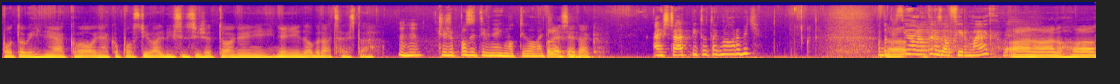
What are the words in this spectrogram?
potom ich nejako, nejako postihovať. Myslím si, že to není, není dobrá cesta. Uh-huh. Čiže pozitívne ich motivovať. Presne tak. Aj štát by to tak mal robiť? Lebo ty si hovoril teraz o firmách. Áno, áno. Uh,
